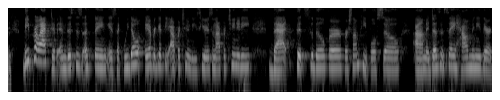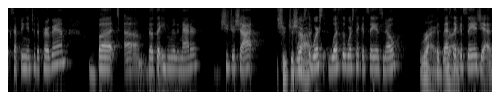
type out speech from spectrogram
Be proactive. And this is a thing, it's like we don't ever get the opportunities. Here's an opportunity that fits the bill for for some people. So um, it doesn't say how many they're accepting into the program, but um, does that even really matter? Shoot your shot. Shoot your what's shot. The worst what's the worst they could say is no? Right. The best right. they could say is yes.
